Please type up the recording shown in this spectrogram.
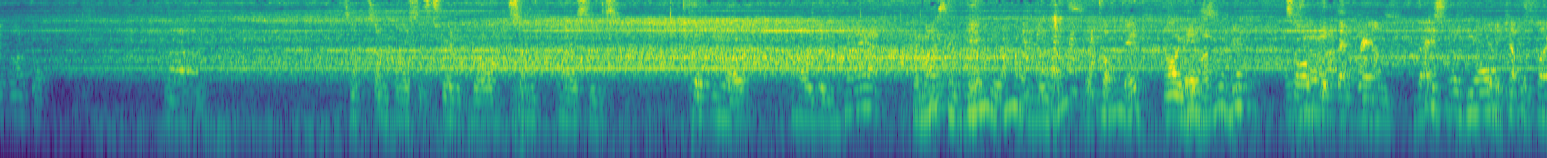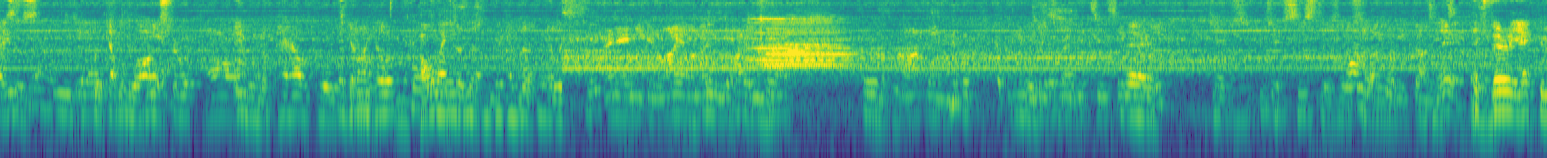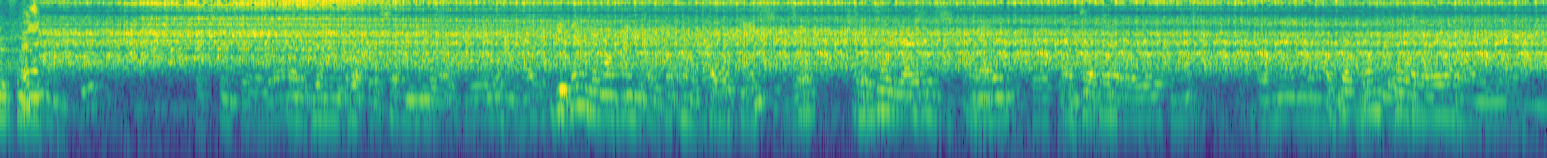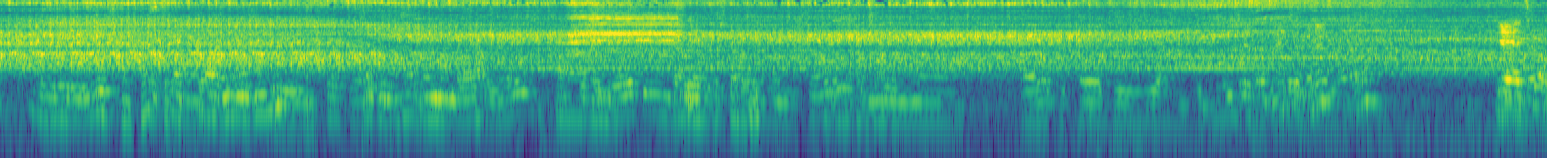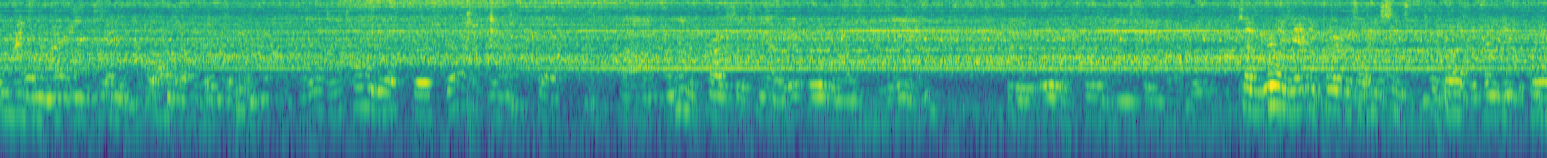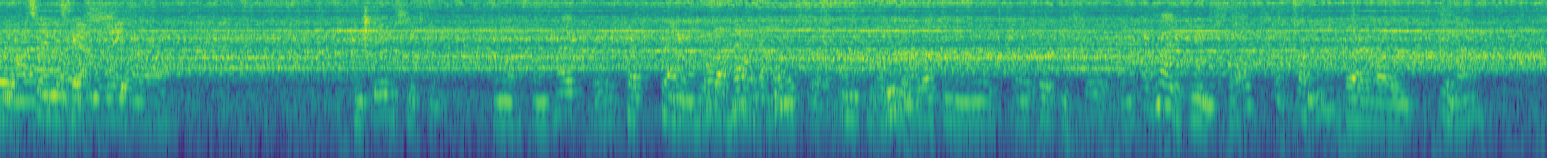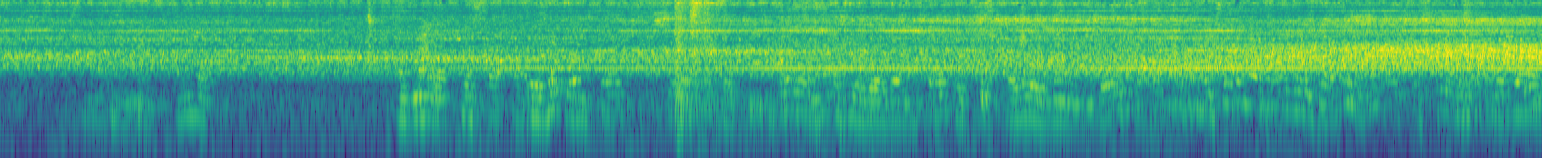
like I've got uh, some some places threaded rod, some places curtain rod holding The nice thing for you, isn't the top deck. Oh, yeah. So I'll put that round that in a couple of places, put a couple of wires through it, even the power cords going up The coal to the, engines and and the And then you can lay on it and put it fall apart, then put one or two three bits in separately. Jeff's, Jeff's sisters also what you've done there. It's very accurate for That's- Depending on how you got on the power plants. So the 48ers, um, I drop out. I've got one 48 Yeah, it's got momentum in that one. Uh, I'm in the process now of organising room to order four new female boarders. So really the only progress I think since the guys have been here before, Sam is out in the lead. computer system. And I- I'm hopeful, But um, what I have done, on a computer working in the. And I've made a few mistakes, some where I, you know, I'm not, I've made up few mistakes. but I I really want to something I don't really do, you know, it's still not very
